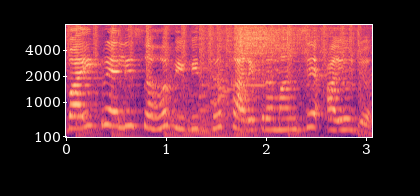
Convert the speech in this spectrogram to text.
बाईक रॅलीसह विविध कार्यक्रमांचे आयोजन.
